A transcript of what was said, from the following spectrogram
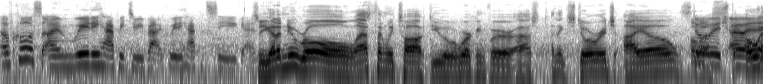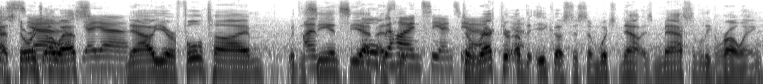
Of course, I'm really happy to be back, really happy to see you again. So you got a new role. Last time we talked, you were working for, uh, I think, Storage IO? Storage OS. OS, Storage yeah. OS. Yeah, yeah. Now you're full-time with the I'm CNCF as behind the CNCF, director of the ecosystem, which now is massively growing.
